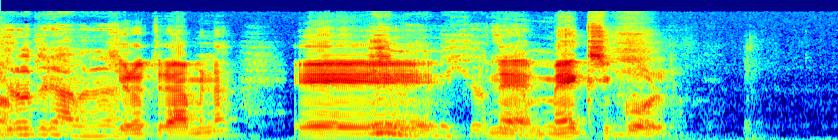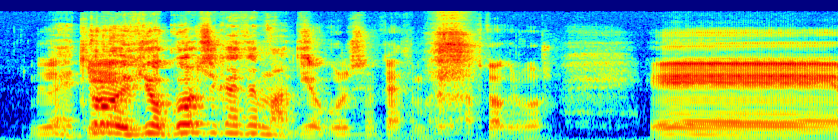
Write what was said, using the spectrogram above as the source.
χειρότερη άμυνα. Ναι. Χειρότερη άμυνα. Ε, είναι, είναι χειρότερη ναι, με 6 γκολ. Ε, και... Τρώει δύο γκολ σε κάθε μάτι. Δύο γκολ σε κάθε μάτι. Αυτό ακριβώς. Ε,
